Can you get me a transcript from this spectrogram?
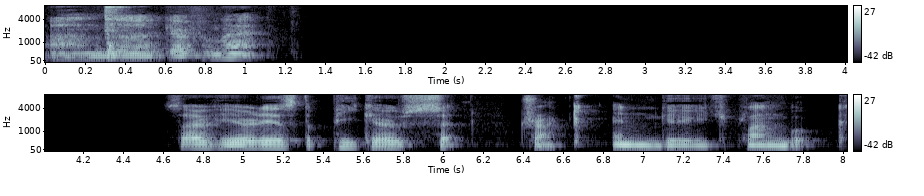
and uh, go from there. So here it is, the Peco Set Track N Gauge Plan Book.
